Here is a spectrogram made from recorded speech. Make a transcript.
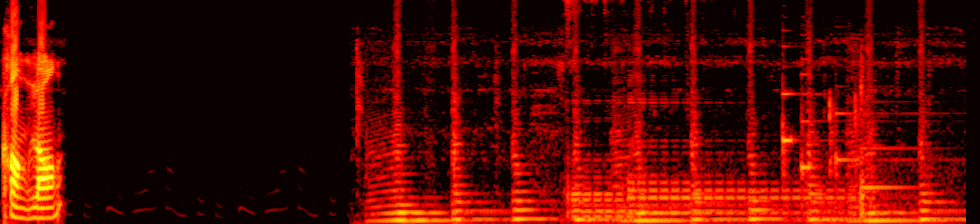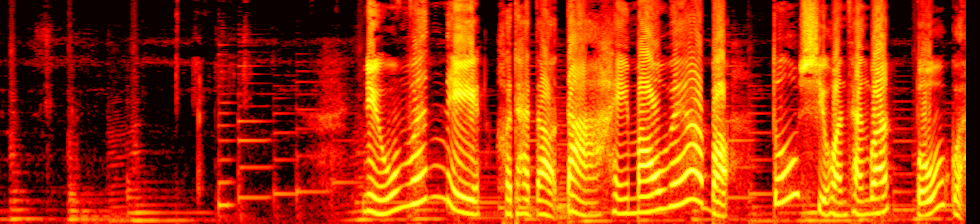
恐龙》。女巫温妮和她的大黑猫威尔伯都喜欢参观博物馆。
